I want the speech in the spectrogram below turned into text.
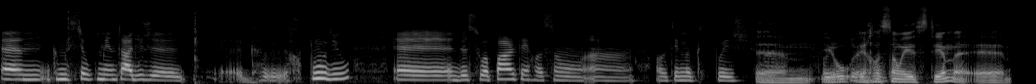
um, que mereceu comentários uh, que repúdio, uh, da sua parte em relação a, ao tema que depois. Um, eu, em relação a esse tema, uh,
